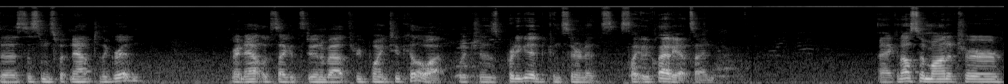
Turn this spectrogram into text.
the system's putting out to the grid. Right now it looks like it's doing about 3.2 kilowatt, which is pretty good considering it's slightly cloudy outside. I can also monitor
